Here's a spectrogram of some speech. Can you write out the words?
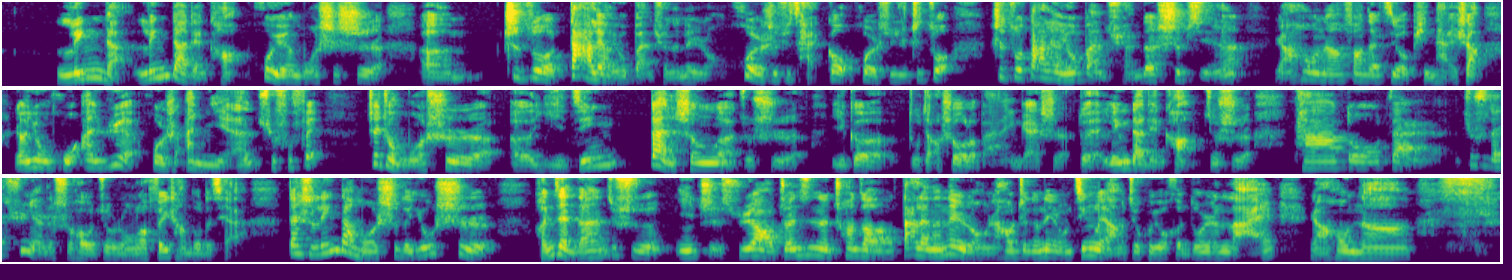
Linda Linda 点 com 会员模式是，嗯，制作大量有版权的内容，或者是去采购，或者是去制作，制作大量有版权的视频，然后呢放在自有平台上，让用户按月或者是按年去付费。这种模式，呃，已经诞生了，就是一个独角兽了吧？应该是对 Linda 点 com，就是它都在，就是在去年的时候就融了非常多的钱。但是 Linda 模式的优势。很简单，就是你只需要专心的创造大量的内容，然后这个内容精良，就会有很多人来。然后呢，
